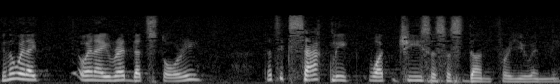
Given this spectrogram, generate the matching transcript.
You know, when I, when I read that story, that's exactly what Jesus has done for you and me.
